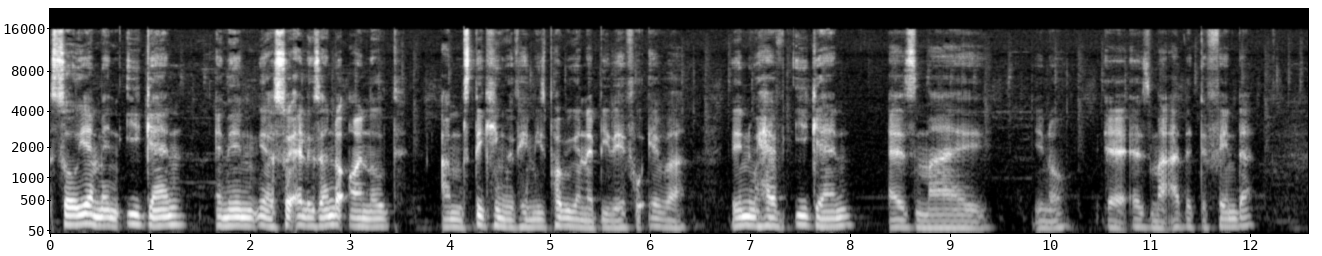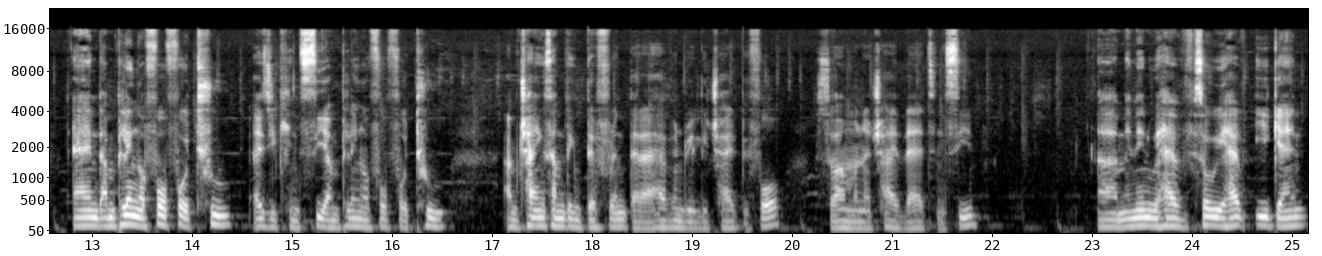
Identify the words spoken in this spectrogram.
So yeah, man, Egan, and then yeah, so Alexander Arnold, I'm sticking with him. He's probably gonna be there forever. Then we have Egan as my, you know, uh, as my other defender and I'm playing a 4-4-2 as you can see I'm playing a 4-4-2 I'm trying something different that I haven't really tried before so I'm gonna try that and see. Um, and then we have so we have Egan.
